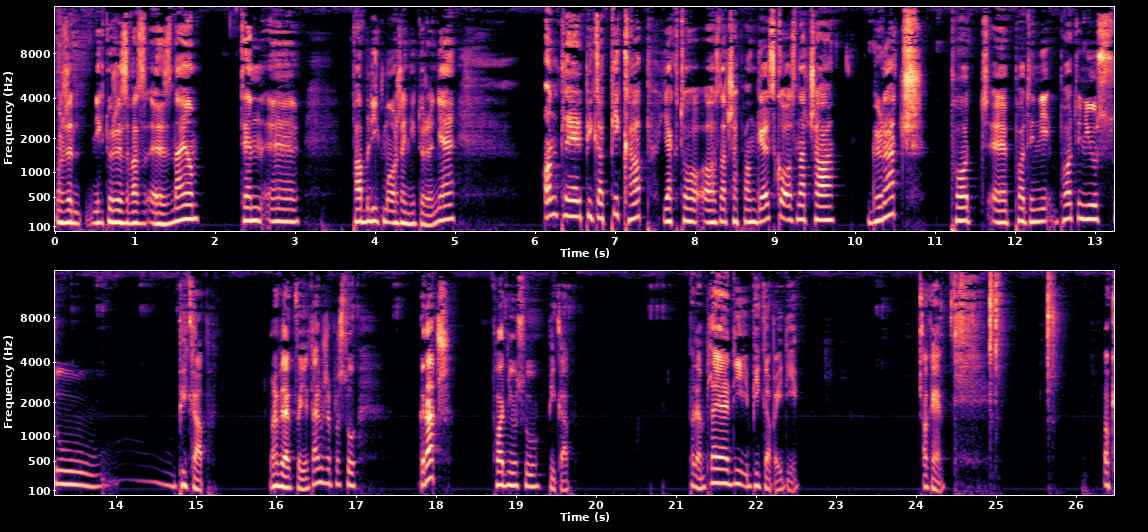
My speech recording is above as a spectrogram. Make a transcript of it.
Może niektórzy z was e, znają ten e, public, może niektórzy nie. On player pickup pickup, jak to oznacza po angielsku, oznacza gracz pod, e, pod, podniósł pickup. Można tak powiedzieć, tak? Że po prostu gracz podniósł pickup. Potem player ID i pickup ID. Ok. Ok,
